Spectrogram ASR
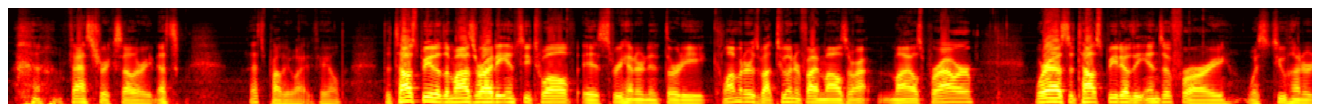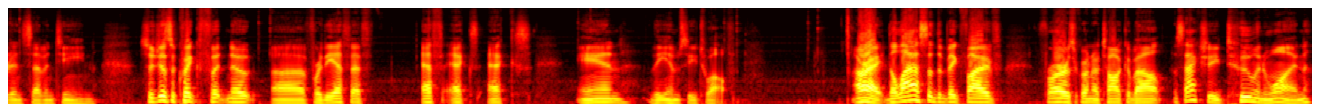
faster accelerate. That's that's probably why it failed. The top speed of the Maserati MC12 is 330 kilometers, about 205 miles miles per hour, whereas the top speed of the Enzo Ferrari was 217. So just a quick footnote uh, for the FF, FXX and the MC12. All right, the last of the big five Ferraris we're going to talk about is actually two in one.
